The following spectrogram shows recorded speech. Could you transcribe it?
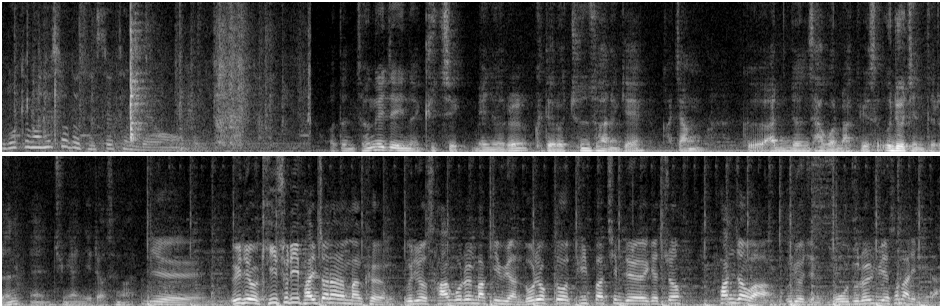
이렇게만 했어도 됐을 텐데요. 어떤 정해져 있는 규칙 매뉴얼을 그대로 준수하는 게 가장 그 안전 사고를 막기 위해서 의료진들은 예, 중요한 일이라고 생각합니다. 예. 의료 기술이 발전하는 만큼 의료 사고를 막기 위한 노력도 뒷받침되어야겠죠. 환자와 의료진 모두를 위해서 말입니다.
